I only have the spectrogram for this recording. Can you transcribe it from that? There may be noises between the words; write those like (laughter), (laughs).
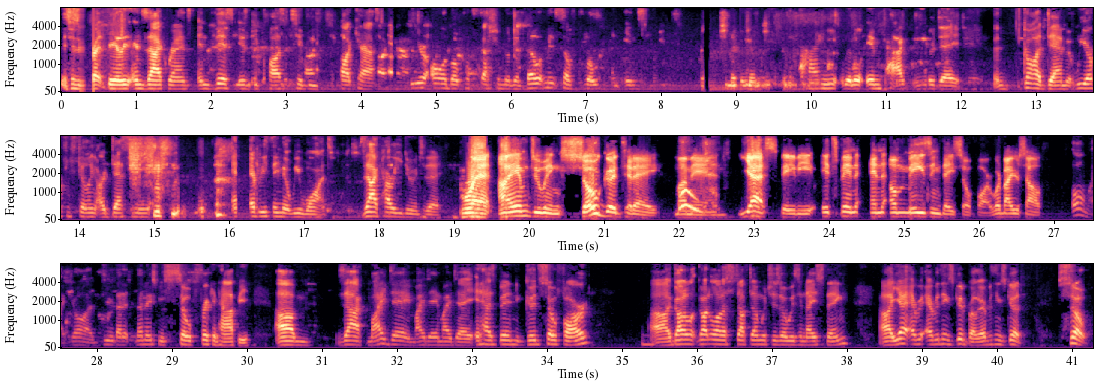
This is Brett Bailey and Zach Rance, and this is the Positively Podcast. We are all about professional development, self growth, and inspiration to make a tiny little impact in your day. And God damn it, we are fulfilling our destiny (laughs) and everything that we want. Zach, how are you doing today? Brett, I am doing so good today, my Woo! man. Yes, baby. It's been an amazing day so far. What about yourself? Oh my god, dude, that that makes me so freaking happy. Um, Zach, my day, my day, my day. It has been good so far. Uh, got got a lot of stuff done, which is always a nice thing. Uh, yeah, every everything's good, brother. Everything's good. So,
